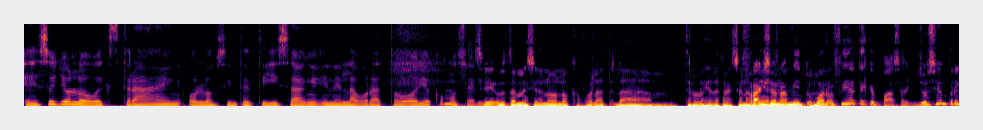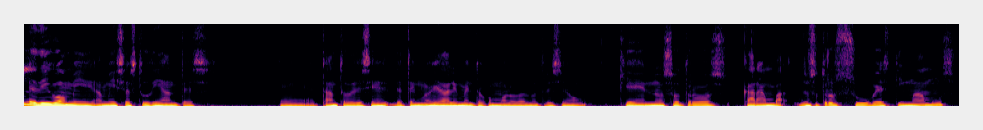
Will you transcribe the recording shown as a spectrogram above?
¿Eso ellos lo extraen o lo sintetizan en el laboratorio? ¿Cómo sería? Sí, usted mencionó lo que fue la, mm, tecnología de fraccionamiento. Fraccionamiento. Bueno, fíjate qué pasa. Yo siempre le digo a, mi, a mis estudiantes, eh, tanto de, de tecnología de alimento como lo de nutrición, que nosotros, caramba, nosotros subestimamos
